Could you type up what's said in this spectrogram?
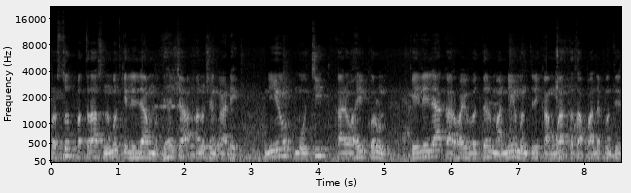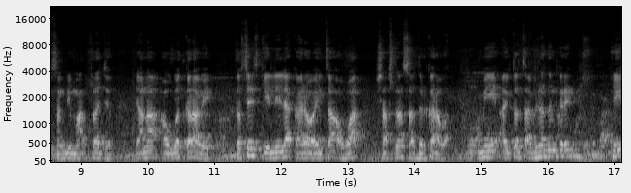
प्रस्तुत पत्रास नमूद केलेल्या मुद्द्याच्या अनुषंगाने नियमोचित कार्यवाही करून केलेल्या कारवाईबद्दल माननीय मंत्री कामगार तथा पालकमंत्री सांगली महाराष्ट्र राज्य यांना अवगत करावे. तसेच केलेल्या कार्यवाहीचा अहवाल शासनात सादर करावा. मी आयुक्तांचं अभिनंदन करेन. हे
